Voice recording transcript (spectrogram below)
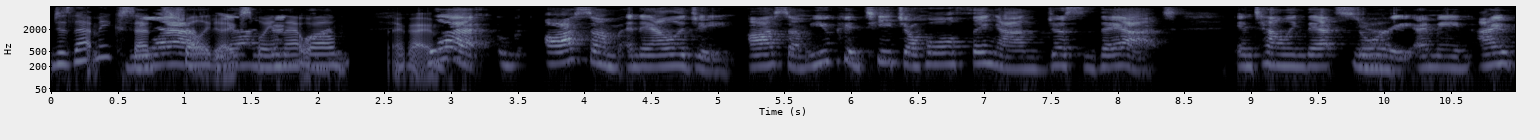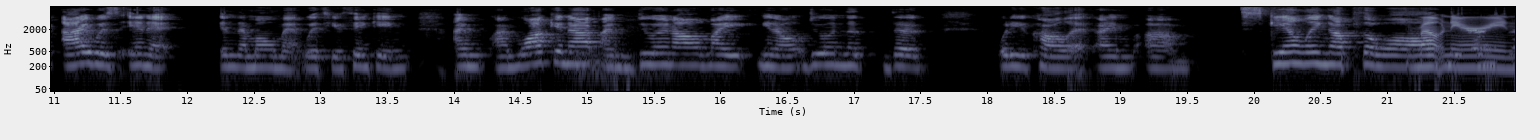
Does that make sense, yeah, Shelly? Did yeah, I explain that one. well? Okay. Yeah, awesome analogy. Awesome. You could teach a whole thing on just that in telling that story. Yeah. I mean, I I was in it in the moment with you thinking I'm I'm walking up, I'm doing all my, you know, doing the the what do you call it? I'm um, scaling up the wall. Mountaineering.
